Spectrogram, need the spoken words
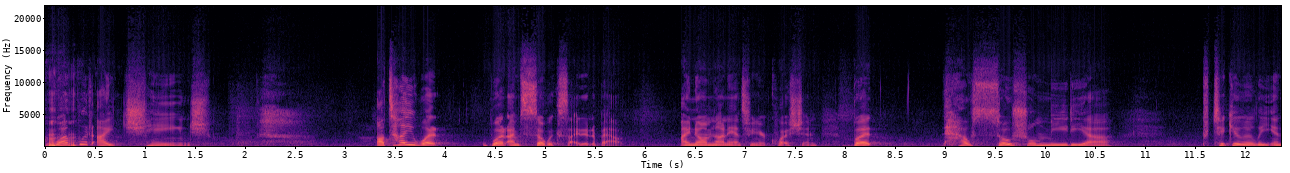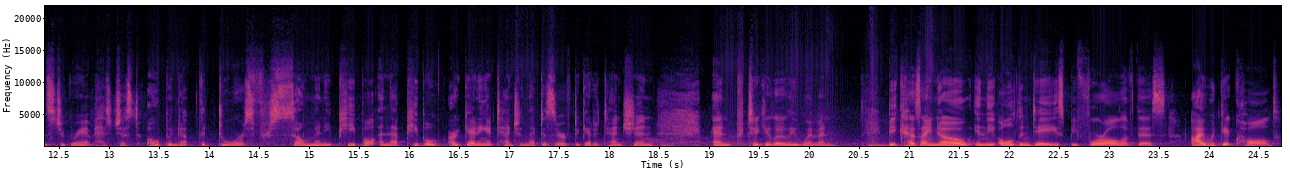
What would I change? I'll tell you what, what I'm so excited about. I know I'm not answering your question, but how social media, particularly Instagram, has just opened up the doors for so many people, and that people are getting attention that deserve to get attention, and particularly women. Because I know in the olden days, before all of this, I would get called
